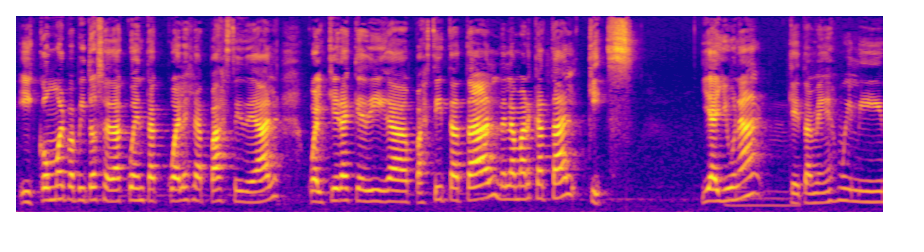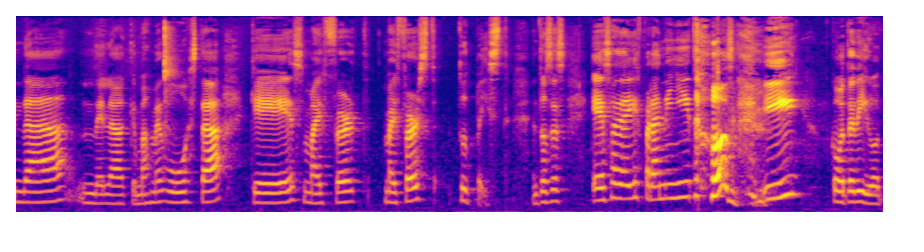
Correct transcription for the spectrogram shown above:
Y como el papito se da cuenta cuál es la pasta ideal, cualquiera que diga pastita tal, de la marca tal, Kids. Y hay una que también es muy linda, de la que más me gusta, que es My First, My First Toothpaste. Entonces, esa de ahí es para niñitos y, como te digo,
